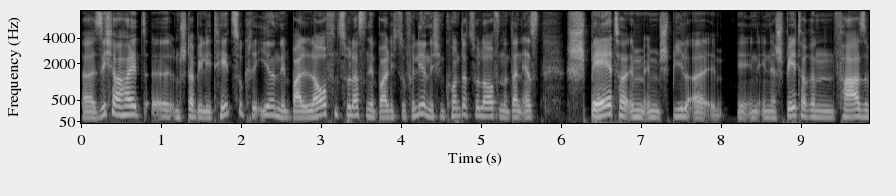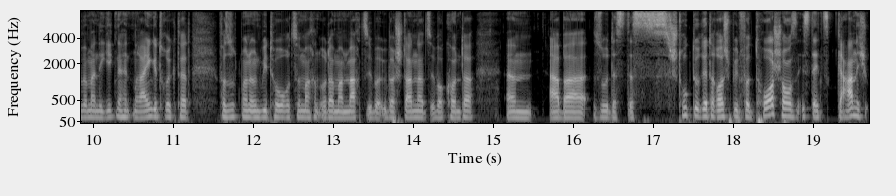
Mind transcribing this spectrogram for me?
äh, Sicherheit äh, und Stabilität zu kreieren, den Ball laufen zu lassen, den Ball nicht zu verlieren, nicht in Konter zu laufen und dann erst später im, im Spiel, äh, in, in der späteren Phase, wenn man die Gegner hinten reingedrückt hat, versucht man irgendwie Tore zu machen oder man macht es über, über Standards, über Konter. Ähm, aber so das, das strukturierte Rausspielen von Torchancen ist jetzt gar nicht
